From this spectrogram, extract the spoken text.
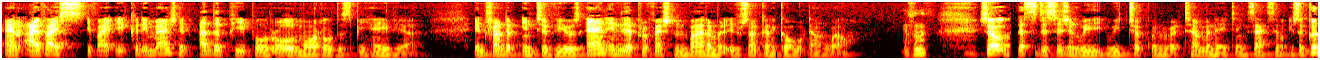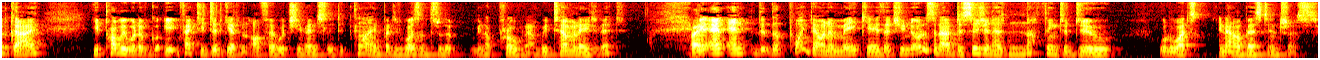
And if I if I could imagine if other people role model this behavior in front of interviews and in their professional environment, it was not going to go down well. Mhm. So that's the decision we, we took when we were terminating Zach Simon. He's a good guy. He probably would have. Go- in fact, he did get an offer which he eventually declined, but it wasn't through the you know program. We terminated it. Right. And and the, the point I want to make here is that you notice that our decision has nothing to do with what's in our best interests.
